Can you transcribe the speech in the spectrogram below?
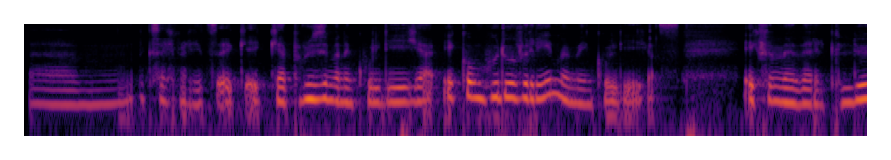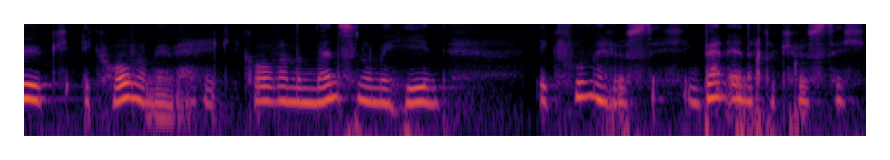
Um, ik zeg maar iets. Ik, ik heb ruzie met een collega. Ik kom goed overeen met mijn collega's. Ik vind mijn werk leuk. Ik hou van mijn werk. Ik hou van de mensen om me heen. Ik voel me rustig. Ik ben innerlijk rustig.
